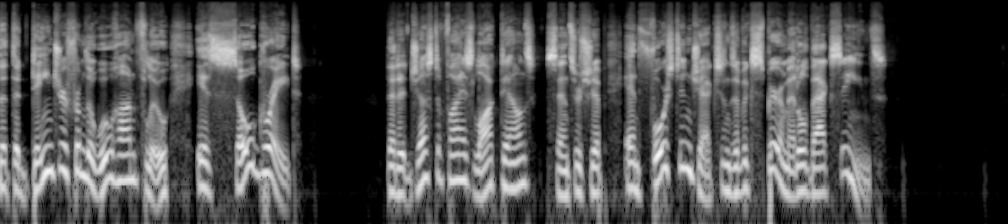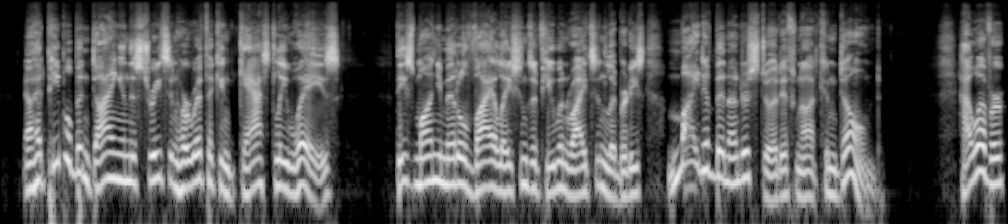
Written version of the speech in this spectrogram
That the danger from the Wuhan flu is so great that it justifies lockdowns, censorship, and forced injections of experimental vaccines. Now, had people been dying in the streets in horrific and ghastly ways, these monumental violations of human rights and liberties might have been understood if not condoned. However,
